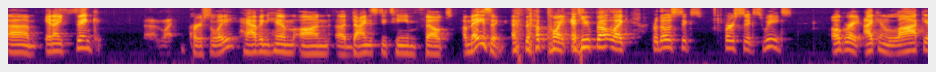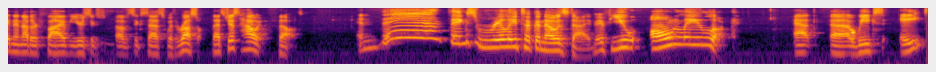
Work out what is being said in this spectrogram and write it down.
Um, and I think, uh, like, personally, having him on a dynasty team felt amazing at that point. And you felt like for those six first six weeks, oh great i can lock in another five years of success with russell. That's just how it felt. And then things really took a nosedive. If you only look at uh, weeks 8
